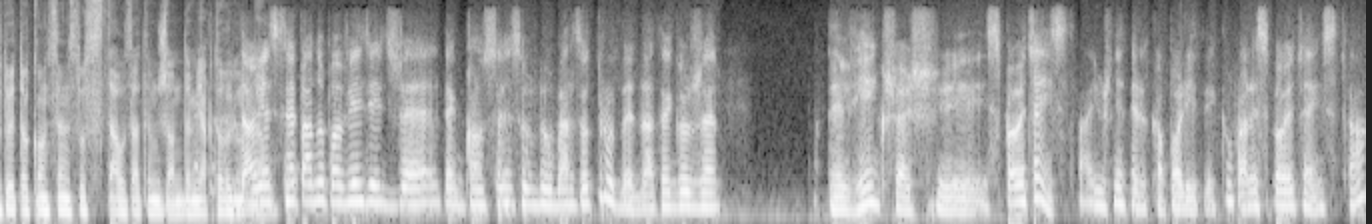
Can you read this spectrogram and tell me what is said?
który to konsensus stał za tym rządem? Jak to wyglądało? No więc chcę panu powiedzieć, że ten konsensus był bardzo trudny, dlatego że większość y, społeczeństwa, już nie tylko polityków, ale społeczeństwa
